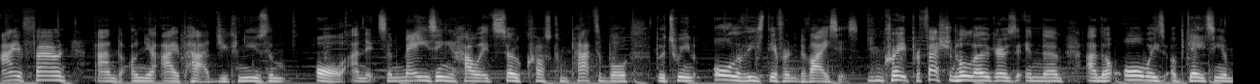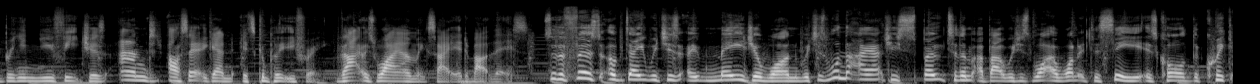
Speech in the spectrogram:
iPhone, and on your iPad. You can use them all and it's amazing how it's so cross compatible between all of these different devices. You can create professional logos in them and they're always updating and bringing new features and I'll say it again, it's completely free. That is why I'm excited about this. So the first update, which is a major one, which is one that I actually spoke to them about, which is what I wanted to see, is called the quick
